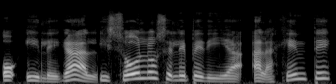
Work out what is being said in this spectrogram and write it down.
o ilegal y solo se le pedía a la gente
